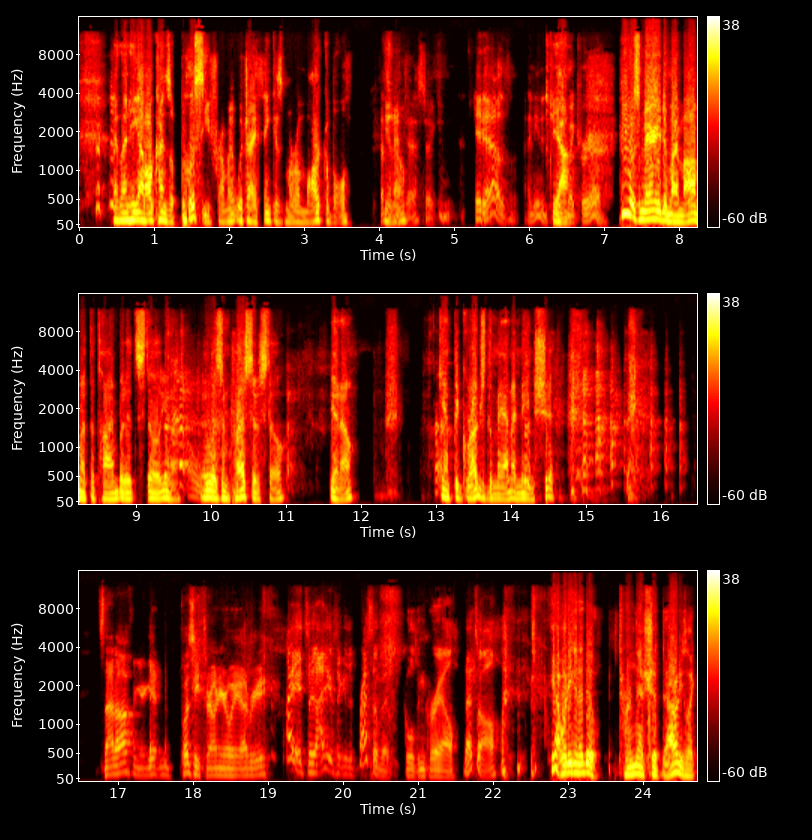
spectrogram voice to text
and then he got all kinds of pussy from it, which I think is remarkable. that's You know? fantastic. It Yeah. is. I need to change Yeah. my career. He was married to my mom at the time, but it's still, you know, Oh, it was impressive still. You know, can't begrudge the man. I mean, shit. It's not often you're getting pussy thrown your way every. I, it's a, I just think it's impressive at Golden Corral. That's all. Yeah, what are you gonna do? Turn that shit down? He's like,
